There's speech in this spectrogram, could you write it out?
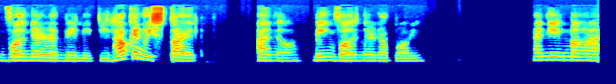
vulnerability? How can we start ano, being vulnerable? Ano yung mga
